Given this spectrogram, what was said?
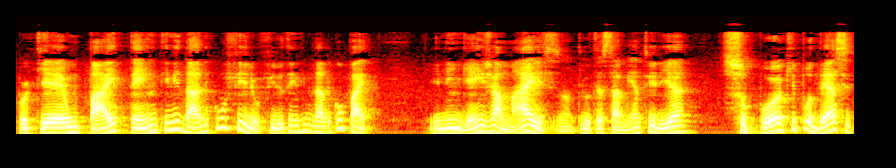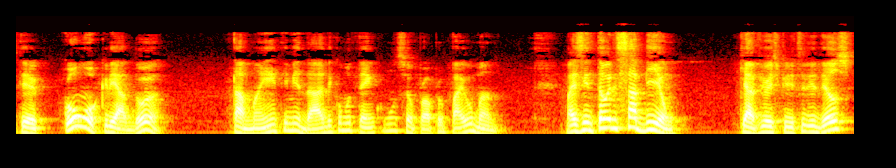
Porque um pai tem intimidade com o filho, o filho tem intimidade com o pai. E ninguém jamais, no Antigo Testamento, iria supor que pudesse ter com o Criador tamanha intimidade como tem com o seu próprio pai humano. Mas então eles sabiam que havia o Espírito de Deus,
